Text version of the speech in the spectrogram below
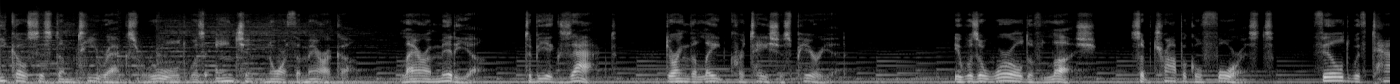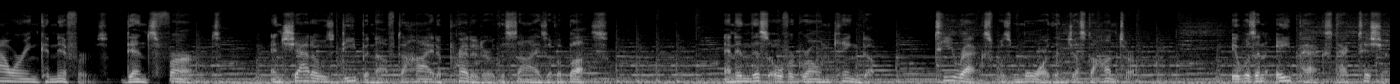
ecosystem T-Rex ruled was ancient North America, Laramidia, to be exact, during the late Cretaceous period. It was a world of lush, subtropical forests filled with towering conifers, dense ferns, and shadows deep enough to hide a predator the size of a bus. And in this overgrown kingdom, T-Rex was more than just a hunter. It was an apex tactician,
